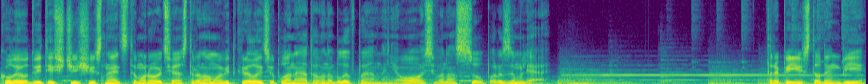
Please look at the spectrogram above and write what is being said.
Коли у 2016 році астрономи відкрили цю планету, вони були впевнені, ось вона суперземля. Трапіст 1b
